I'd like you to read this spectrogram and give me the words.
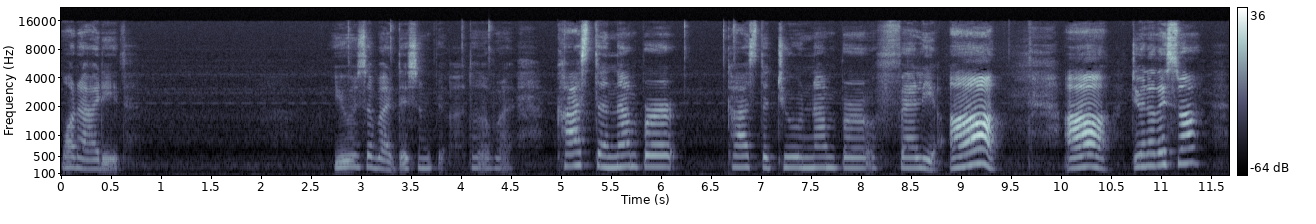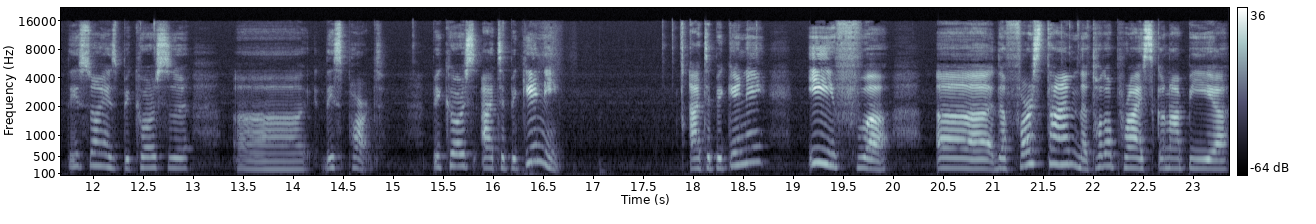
What I did user validation cast number cast to number failure. Ah! Ah! Do you know this one? This one is because uh, this part. Because at the beginning at the beginning if uh, uh, the first time the total price gonna be uh,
